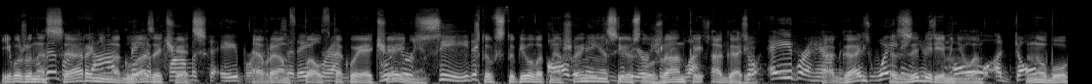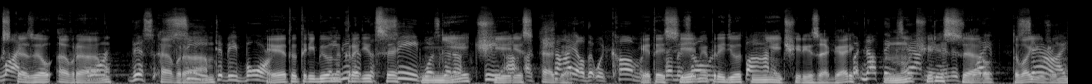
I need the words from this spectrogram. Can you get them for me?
Его жена Сара не могла зачать. Авраам впал в такое отчаяние, что вступил в отношения с ее служанкой Агарью. Агарь забеременела, но Бог сказал Аврааму, «Авраам, этот ребенок родится не через Агарь. Это семя придет не через Агарь, но через Сару, твою жену».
